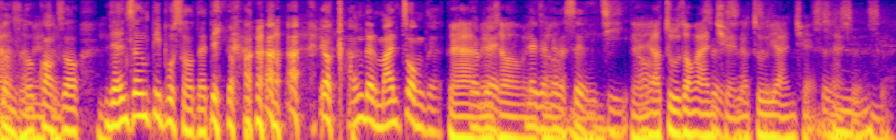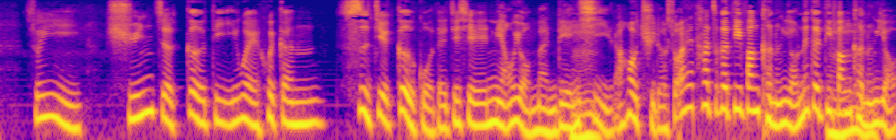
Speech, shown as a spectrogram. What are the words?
更何况说人生地不熟的地方，要扛的蛮重的。对啊，没错，那个那个摄影机，对，要注重安全，要注意安全。是是是。所以。循着各地，因为会跟世界各国的这些鸟友们联系，然后取得说，哎，他这个地方可能有，那个地方可能有，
